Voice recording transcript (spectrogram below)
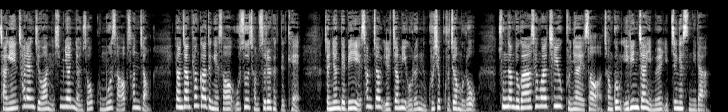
장애인 차량 지원 10년 연속 공모사업 선정, 현장 평가 등에서 우수 점수를 획득해 전년 대비 3.1점이 오른 99점으로 충남도가 생활체육 분야에서 전국 1인자임을 입증했습니다.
